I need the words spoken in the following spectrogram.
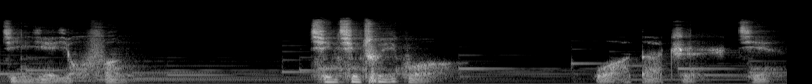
今夜有风，轻轻吹过我的指尖。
